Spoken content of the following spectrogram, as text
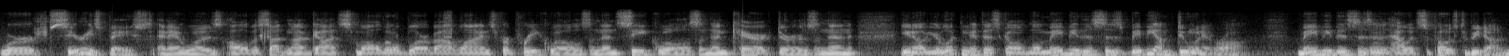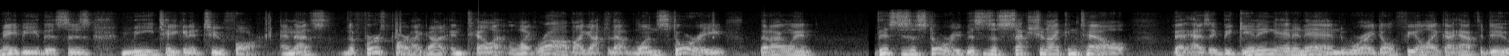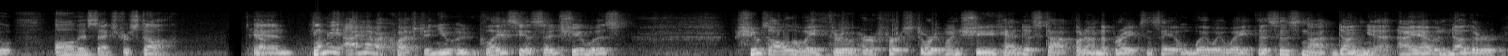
were series based, and it was all of a sudden I've got small little blurb outlines for prequels, and then sequels, and then characters, and then you know you're looking at this going, well, maybe this is maybe I'm doing it wrong. Maybe this isn't how it's supposed to be done. Maybe this is me taking it too far. And that's the first part I got until, I, like Rob, I got to that one story that I went, this is a story. This is a section I can tell that has a beginning and an end where I don't feel like I have to do all this extra stuff. Yep. And let me I have a question. You Glacia said she was she was all the way through her first story when she had to stop, put on the brakes, and say, oh, wait, wait, wait, this is not done yet. I have another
